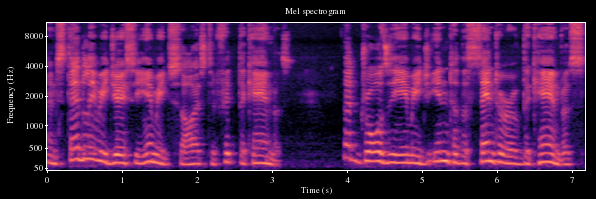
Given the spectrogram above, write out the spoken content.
and steadily reduce the image size to fit the canvas. That draws the image into the center of the canvas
